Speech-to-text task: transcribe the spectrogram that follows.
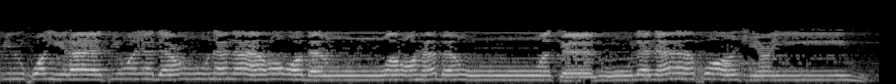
في الخيرات ويدعوننا رغبا ورهبا وكانوا لنا خاشعين.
